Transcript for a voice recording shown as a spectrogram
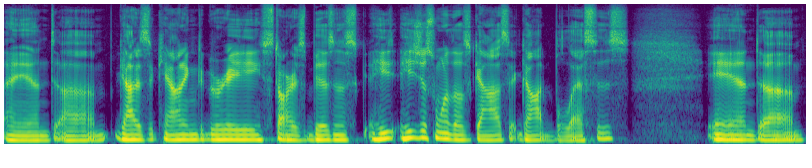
and um, got his accounting degree, started his business. He, he's just one of those guys that God blesses. And um,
